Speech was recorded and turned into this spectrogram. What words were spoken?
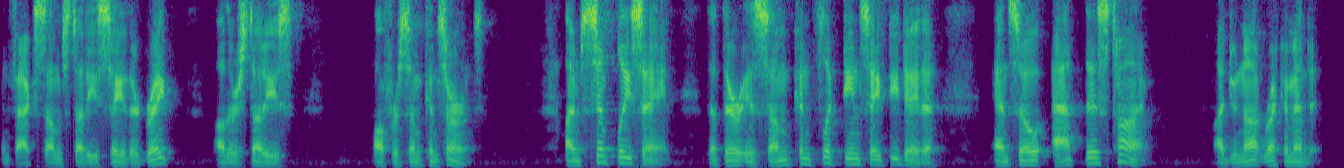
In fact, some studies say they're great, other studies offer some concerns. I'm simply saying that there is some conflicting safety data, and so at this time, I do not recommend it.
